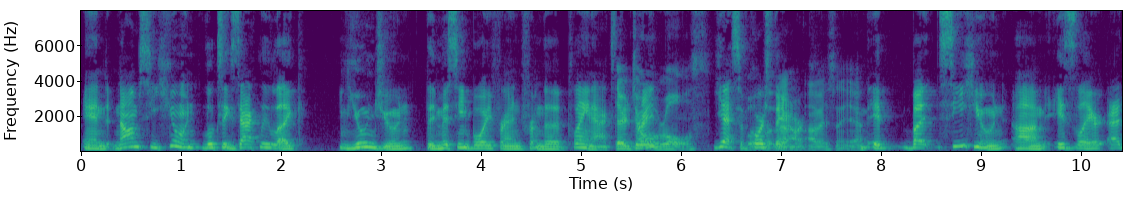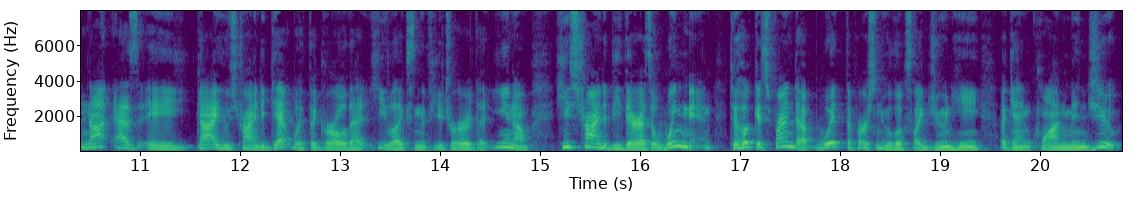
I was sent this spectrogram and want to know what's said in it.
And Nam Si-hyun looks exactly like Yoon Jun, the missing boyfriend from the plane accident. They're dual right? roles. Yes, of course of they them, are. Obviously, yeah. It, but Si-hyun um, is there uh, not as a guy who's trying to get with the girl that he likes in the future, or that you know he's trying to be there as a wingman to hook his friend up with the person who looks like Jun Hee again, Kwon Min Ju.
